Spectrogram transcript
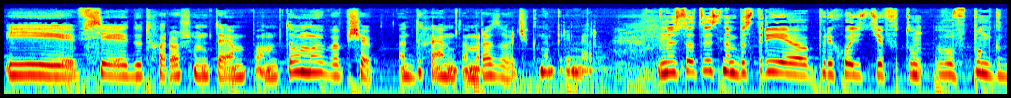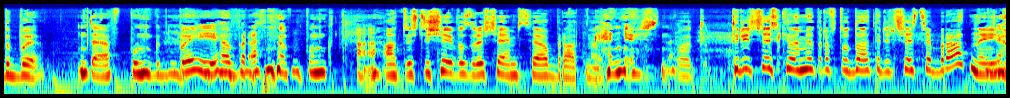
и все идут хорошим темпом, то мы вообще отдыхаем там разочек, например. Ну и, соответственно, быстрее приходите в, тун- в пункт Б. Да, в пункт Б и обратно в пункт А. А, то есть еще и возвращаемся обратно. Конечно. Вот. 36 километров туда, 36 обратно? Или...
